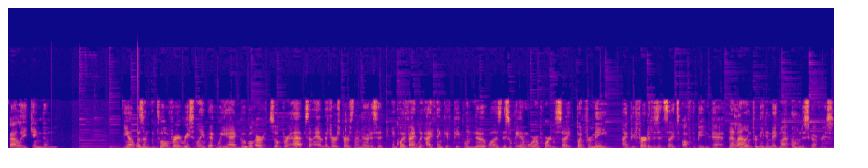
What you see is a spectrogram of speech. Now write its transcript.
valley kingdom you know, it wasn't until very recently that we had Google Earth, so perhaps I am the first person to notice it. And quite frankly, I think if people knew it was, this would be a more important site. But for me, I prefer to visit sites off the beaten path and allowing for me to make my own discoveries,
